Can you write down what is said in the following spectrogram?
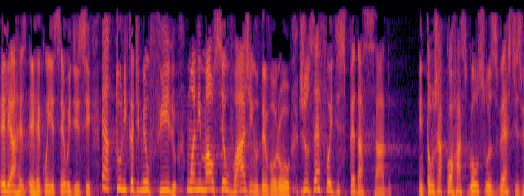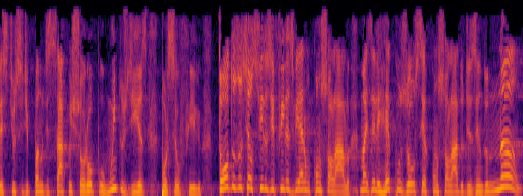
Ele a reconheceu e disse: É a túnica de meu filho, um animal selvagem o devorou. José foi despedaçado. Então Jacó rasgou suas vestes, vestiu-se de pano de saco e chorou por muitos dias por seu filho. Todos os seus filhos e filhas vieram consolá-lo, mas ele recusou ser consolado, dizendo: Não!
